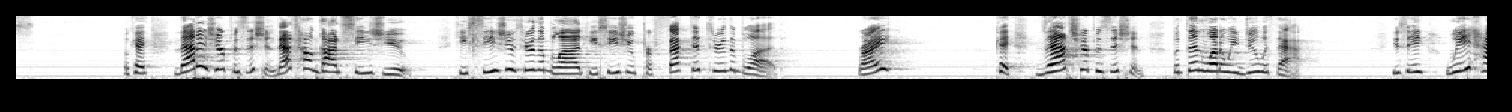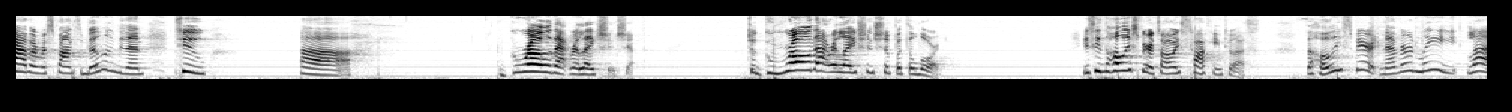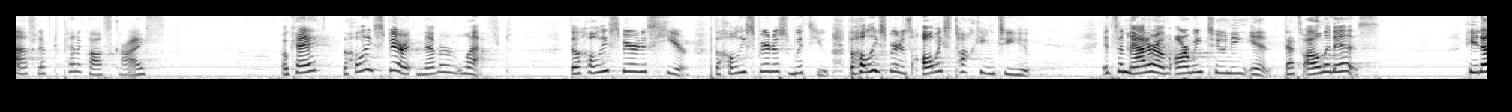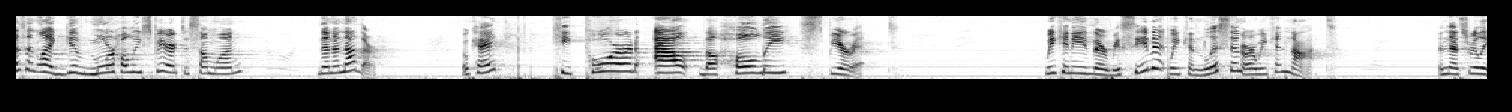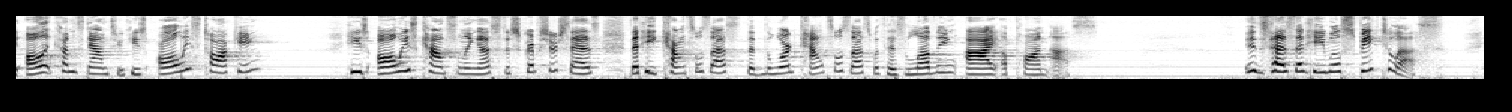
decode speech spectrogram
Okay? That is your position. That's how God sees you. He sees you through the blood, He sees you perfected through the blood. Right? Okay, that's your position. But then what do we do with that? You see, we have a responsibility then to uh, grow that relationship, to grow that relationship with the Lord. You see, the Holy Spirit's always talking to us. The Holy Spirit never le- left after Pentecost, guys. Okay? The Holy Spirit never left. The Holy Spirit is here. The Holy Spirit is with you. The Holy Spirit is always talking to you. It's a matter of are we tuning in? That's all it is. He doesn't like give more Holy Spirit to someone than another. Okay? He poured out the Holy Spirit. We can either receive it, we can listen, or we cannot. And that's really all it comes down to. He's always talking, He's always counseling us. The scripture says that He counsels us, that the Lord counsels us with His loving eye upon us. It says that He will speak to us.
